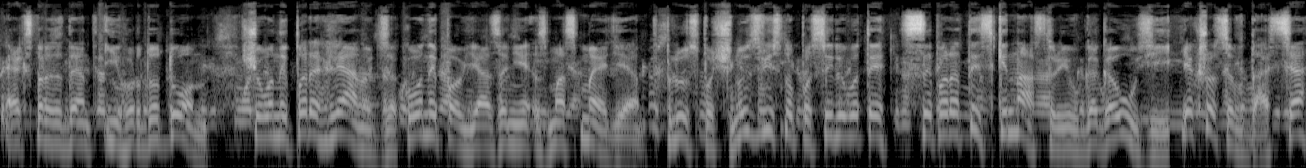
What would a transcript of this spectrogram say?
екс-президент Ігор Додон. Що вони переглянуть закони, пов'язані з мас-медіа. Плюс почнуть, звісно, посилювати сепаратистські настрої в Гагаузії. Якщо це вдасться,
